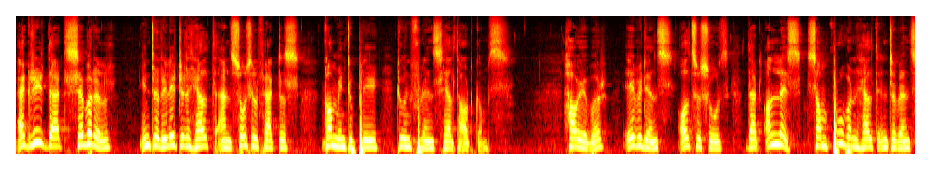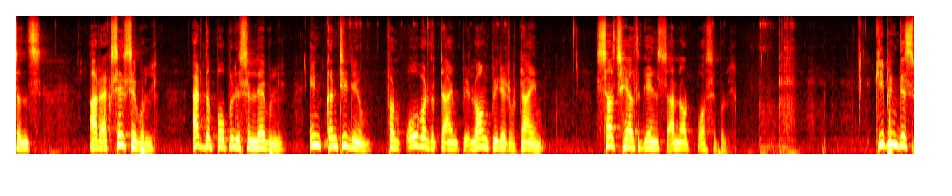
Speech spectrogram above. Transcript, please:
Agreed that several interrelated health and social factors come into play to influence health outcomes. However, evidence also shows that unless some proven health interventions are accessible at the population level in continuum from over the time, long period of time, such health gains are not possible. Keeping this,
